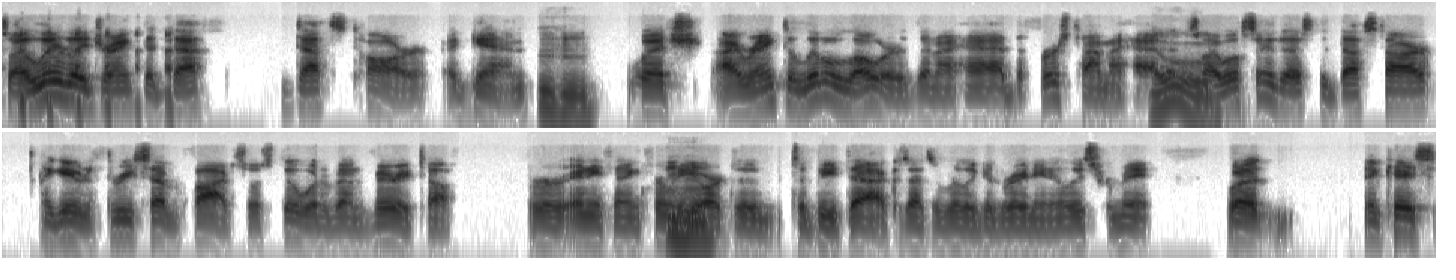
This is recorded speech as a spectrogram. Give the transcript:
so I literally drank the Death Deth's Tar again, mm-hmm. which I ranked a little lower than I had the first time I had Ooh. it. So I will say this: the Deth's Tar, I gave it a three seven five, so it still would have been very tough for anything from mm-hmm. New York to to beat that because that's a really good rating, at least for me. But in case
